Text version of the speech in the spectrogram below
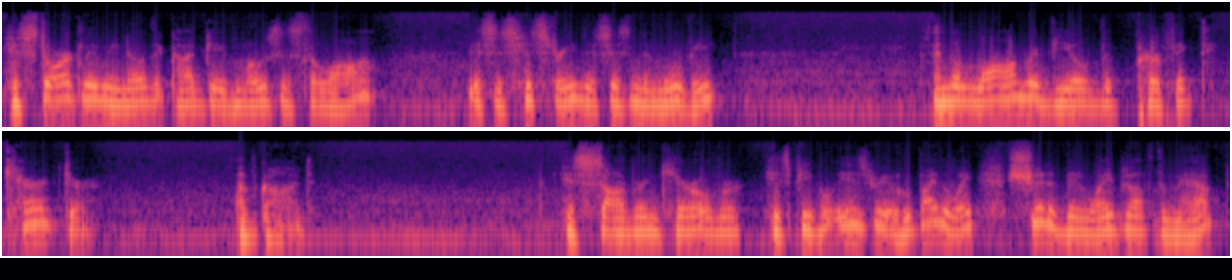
Historically, we know that God gave Moses the law. This is history. This isn't a movie. And the law revealed the perfect character of God. His sovereign care over his people Israel, who, by the way, should have been wiped off the map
